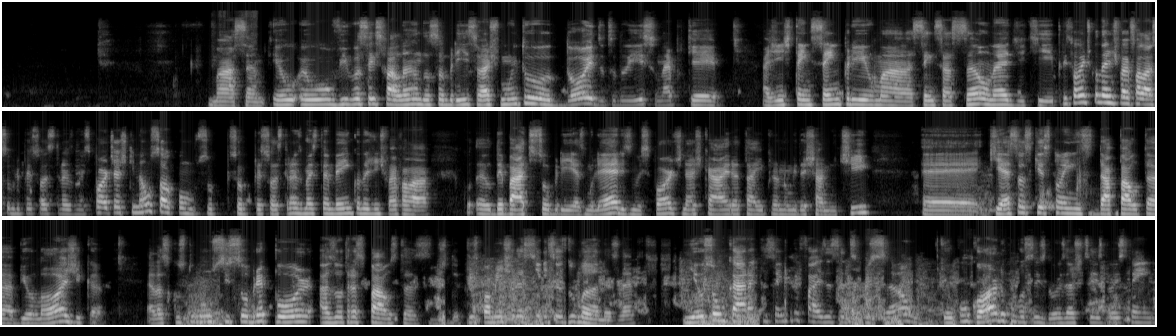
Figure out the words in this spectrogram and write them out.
Massa, eu, eu ouvi vocês falando sobre isso, eu acho muito doido tudo isso, né? Porque a gente tem sempre uma sensação, né, de que, principalmente quando a gente vai falar sobre pessoas trans no esporte, acho que não só com, sobre pessoas trans, mas também quando a gente vai falar é, o debate sobre as mulheres no esporte, né? Acho que a Aira tá aí para não me deixar mentir é, que essas questões da pauta biológica elas costumam se sobrepor às outras pautas, principalmente das ciências humanas, né? E eu sou um cara que sempre faz essa discussão, que eu concordo com vocês dois, acho que vocês dois têm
